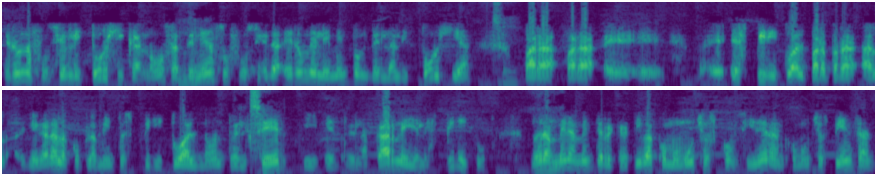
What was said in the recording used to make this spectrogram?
era una función litúrgica, ¿no? O sea, tenía su función, era, un elemento de la liturgia para, para eh, espiritual, para, para llegar al acoplamiento espiritual, ¿no? Entre el ser y entre la carne y el espíritu no era meramente recreativa como muchos consideran, como muchos piensan,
